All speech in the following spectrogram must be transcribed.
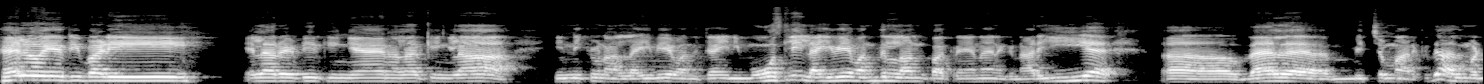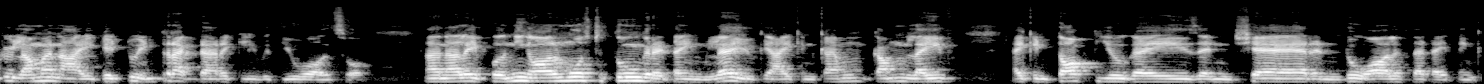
ஹலோ எவ்ரிபடி எல்லாரும் எப்படி இருக்கீங்க? நல்லா இருக்கீங்களா? இன்னைக்கும் நான் லைவே வந்துட்டேன். இனி மோஸ்ட்லி லைவே வந்துடலாம்னு பாக்குறேன் ஏன்னா எனக்கு நிறைய வேலை மிச்சமா இருக்குது. அது மட்டும் இல்லாம நான் I get to interact directly with you also அதனால இப்போ நீங்க ஆல்மோஸ்ட் தூங்குற டைம்ல U K I can come come live I can talk to you guys and share and do all of that I think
